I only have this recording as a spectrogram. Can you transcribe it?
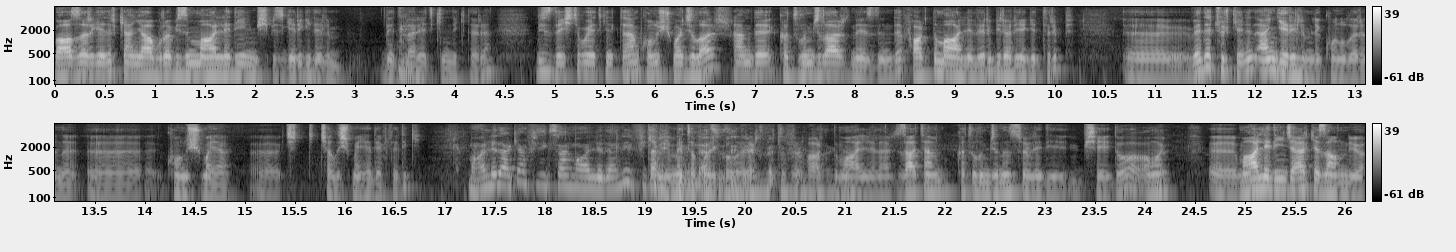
Bazıları gelirken ya bura bizim mahalle değilmiş biz geri gidelim dediler etkinliklere. Biz de işte bu etkinlikte hem konuşmacılar hem de katılımcılar nezdinde farklı mahalleleri bir araya getirip e, ve de Türkiye'nin en gerilimli konularını e, konuşmaya, e, çalışmayı hedefledik. Mahalle derken fiziksel mahalleden değil, fikir Tabii metaforik olarak metaforik farklı olarak. mahalleler. Zaten katılımcının söylediği bir şeydi o ama e, mahalle deyince herkes anlıyor.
